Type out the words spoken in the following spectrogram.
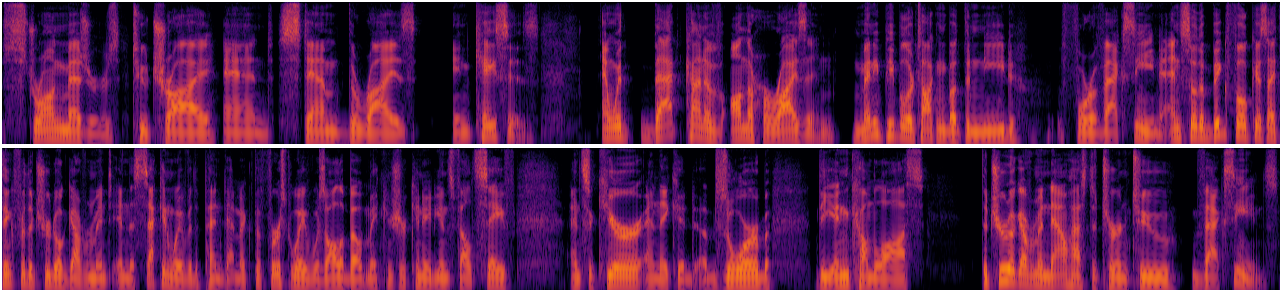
strong measures to try and stem the rise in cases. And with that kind of on the horizon, many people are talking about the need for a vaccine. And so the big focus, I think, for the Trudeau government in the second wave of the pandemic, the first wave was all about making sure Canadians felt safe and secure and they could absorb the income loss. The Trudeau government now has to turn to vaccines.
